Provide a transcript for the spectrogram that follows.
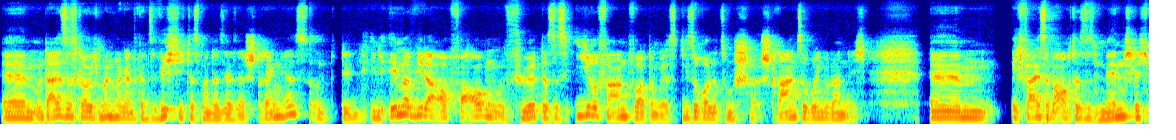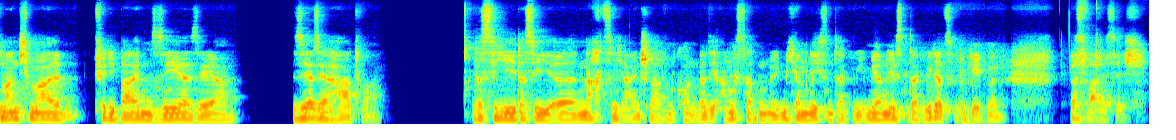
Ähm, und da ist es, glaube ich, manchmal ganz, ganz wichtig, dass man da sehr, sehr streng ist und den, ihnen immer wieder auch vor Augen führt, dass es ihre Verantwortung ist, diese Rolle zum Strahlen zu bringen oder nicht. Ähm, ich weiß aber auch, dass es menschlich manchmal für die beiden sehr, sehr sehr, sehr hart war. Dass sie, dass sie äh, nachts nicht einschlafen konnten, weil sie Angst hatten, mich am nächsten Tag, mir am nächsten Tag wieder zu begegnen. Das weiß ich.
